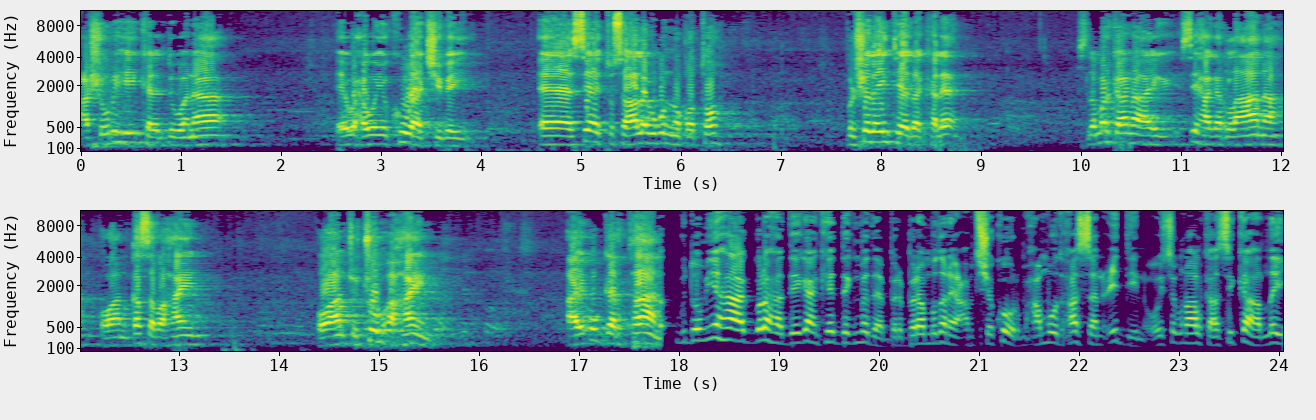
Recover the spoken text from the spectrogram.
cashuurihii kala duwanaa ee waxa weeye ku waajibay si ay tusaale ugu noqoto bulshada inteeda kale isla markaana ay si hagar la'aan ah oo aan qasab ahayn oo aan jujuub ahayn ay u gartaan. Guddoomiyaha golaha deegaanka ee degmada berbera mudane cabdishakuur maxamuud xasan ciddin oo isaguna halkaasi ka hadlay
